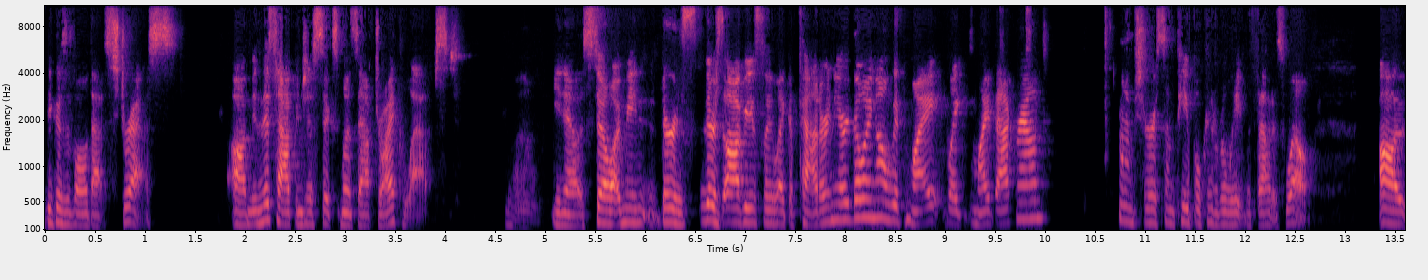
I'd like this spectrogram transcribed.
because of all that stress. Um, and this happened just six months after I collapsed. Wow. You know, so I mean, there's there's obviously like a pattern here going on with my like my background. I'm sure some people could relate with that as well. Uh,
